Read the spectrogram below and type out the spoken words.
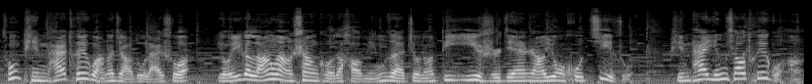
从品牌推广的角度来说，有一个朗朗上口的好名字，就能第一时间让用户记住，品牌营销推广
